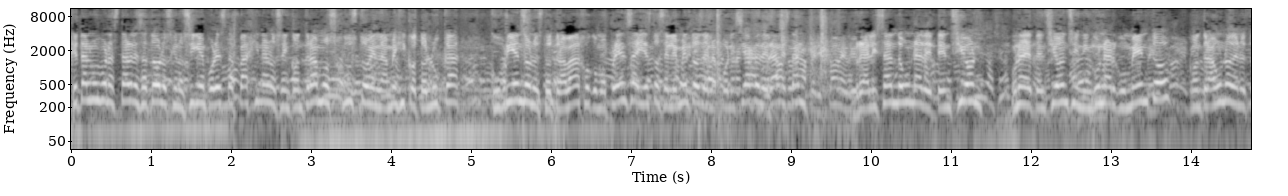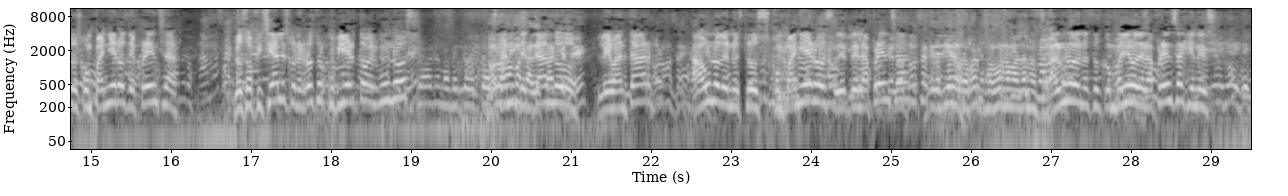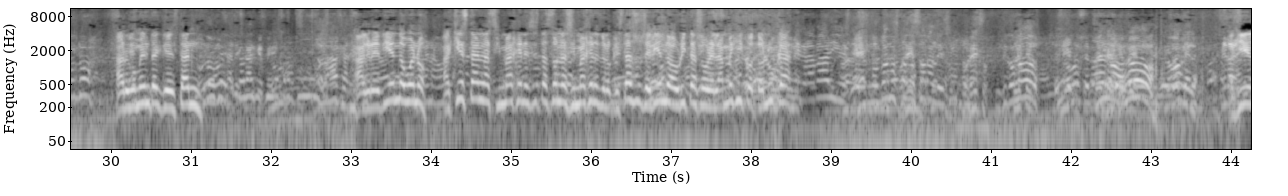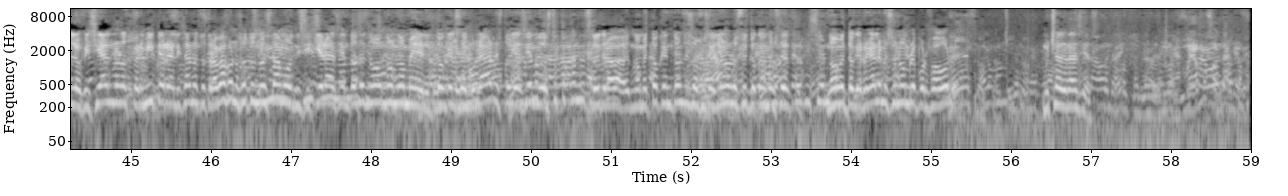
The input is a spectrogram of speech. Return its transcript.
¿Qué tal? Muy buenas tardes a todos los que nos siguen por esta página. Nos encontramos justo en la México Toluca cubriendo nuestro trabajo como prensa y estos elementos de la Policía Federal están realizando una detención, una detención sin ningún argumento contra uno de nuestros compañeros de prensa. Los oficiales con el rostro cubierto, algunos están intentando levantar a uno de nuestros compañeros de, de la prensa. Algunos de nuestros compañeros de la prensa quienes argumentan que están agrediendo. Bueno, aquí están las imágenes, estas son las imágenes de lo que está sucediendo ahorita sobre la México Toluca. Aquí el oficial no nos permite realizar nuestro trabajo, nosotros no estamos ni siquiera así, entonces no, no, no me toque el celular, estoy haciendo, estoy tocando, estoy traba- no me toque entonces oficial, yo no lo estoy tocando a usted, no me toque, regáleme su nombre por favor. Muchas gracias.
